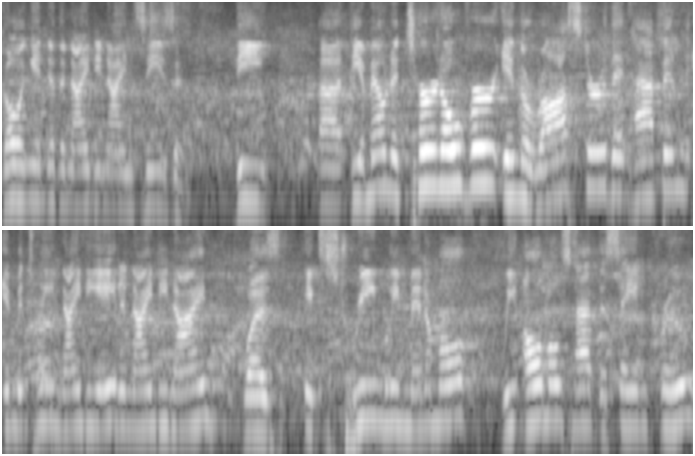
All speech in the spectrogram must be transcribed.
going into the 99 season. The uh, the amount of turnover in the roster that happened in between 98 and 99 was extremely minimal. We almost had the same crew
